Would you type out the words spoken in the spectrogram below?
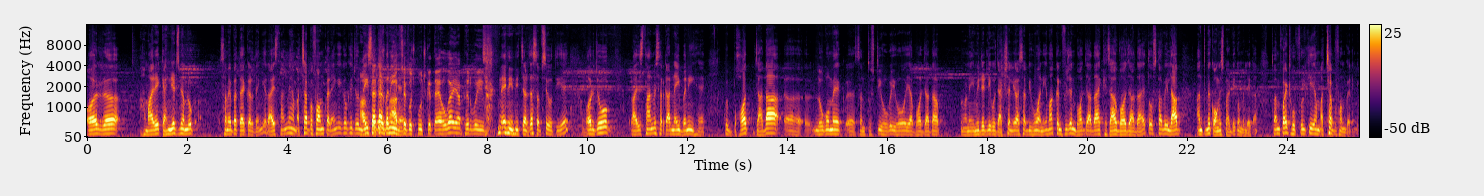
और हमारे कैंडिडेट्स भी हम लोग समय पर तय कर देंगे। राजस्थान में हम अच्छा परफॉर्म करेंगे क्योंकि जो नई सरकार बनी है। आपसे कुछ पूछ के तय होगा या फिर वही नहीं नहीं नहीं चर्चा सबसे होती है। और जो राजस्थान में सरकार नई बनी है, कोई बहुत ज़्यादा लोगों में संतुष्टि हो गई हो या बहुत ज़्यादा उन्होंने इमीडिएटली कुछ एक्शन लिया, ऐसा भी हुआ नहीं वहाँ कन्फ्यूज़न बहुत ज़्यादा है, खिंचाव बहुत ज़्यादा है तो उसका भी लाभ अंत में कांग्रेस पार्टी को मिलेगा। तो आई एम क्वाइट होपफुल कि हम अच्छा परफॉर्म करेंगे।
